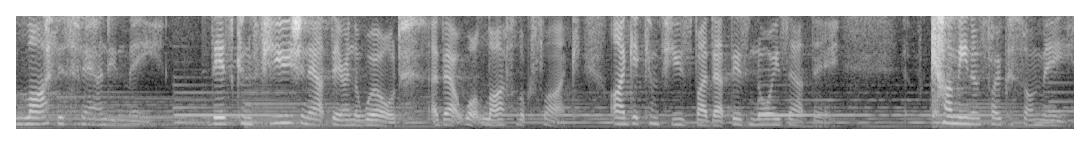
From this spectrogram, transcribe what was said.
life is found in me. There's confusion out there in the world about what life looks like. I get confused by that. There's noise out there. Come in and focus on me.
